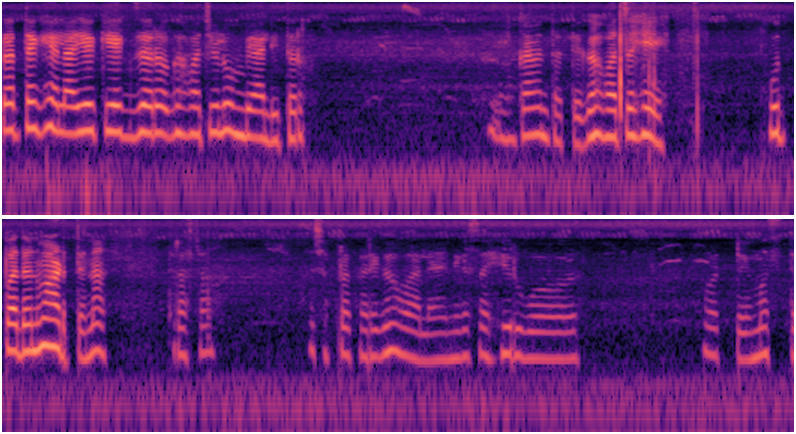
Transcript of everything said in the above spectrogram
प्रत्येक ह्याला एक एक जर गव्हाची लोंबी आली तर? काय म्हणतात ते? गव्हाचं हे उत्पादन वाढतं ना? तर असा अशा प्रकारे गहू आला आहे आणि कसा हिरवळ वाटतंय मस्त.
